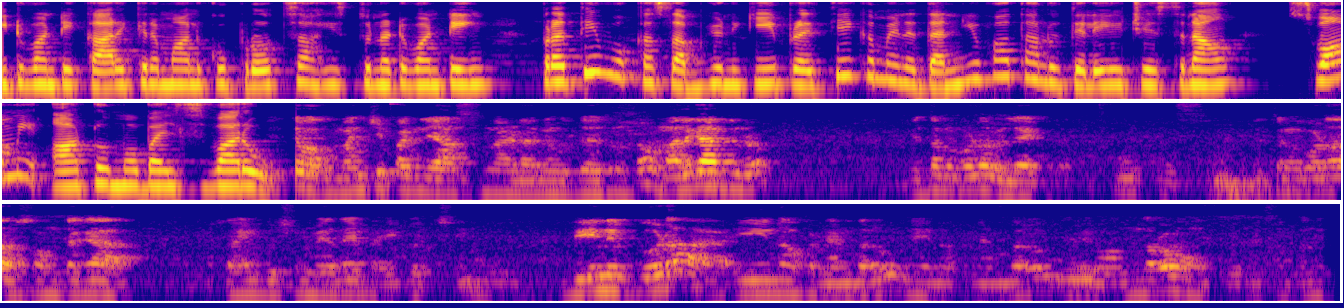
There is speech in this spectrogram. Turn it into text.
ఇటువంటి కార్యక్రమాలకు ప్రోత్సహిస్తున్నటువంటి ప్రతి ఒక్క సభ్యునికి ప్రత్యేకమైన ధన్యవాదాలు తెలియజేసిన స్వామి ఆటోమొబైల్స్ వారు. ఒక మంచి పని చేస్తున్నాడు అనే ఉద్దేశంతో మల్లికార్జున ఇతను కూడా విలేకరు. ఇతను కూడా సొంతగా స్వయం కృషి మీదే పైకి వచ్చి దీనికి కూడా ఈయన ఒక నెంబరు నేను ఒక నెంబరు మేము అందరం దీనికి సంబంధించి.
